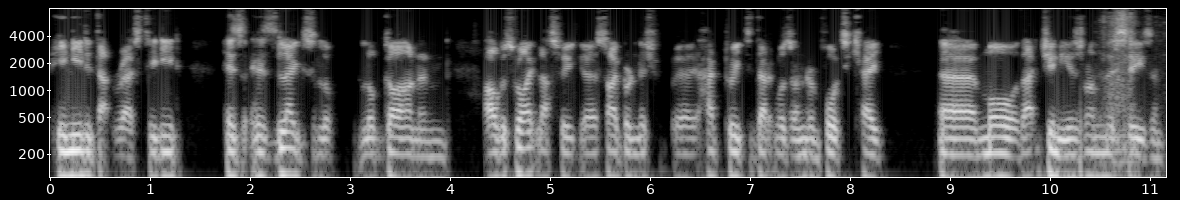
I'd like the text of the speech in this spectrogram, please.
He needed that rest. He need his his legs look look gone, and I was right last week. Uh, Cyber uh, had tweeted that it was 140k uh, more that Gini has run this season,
